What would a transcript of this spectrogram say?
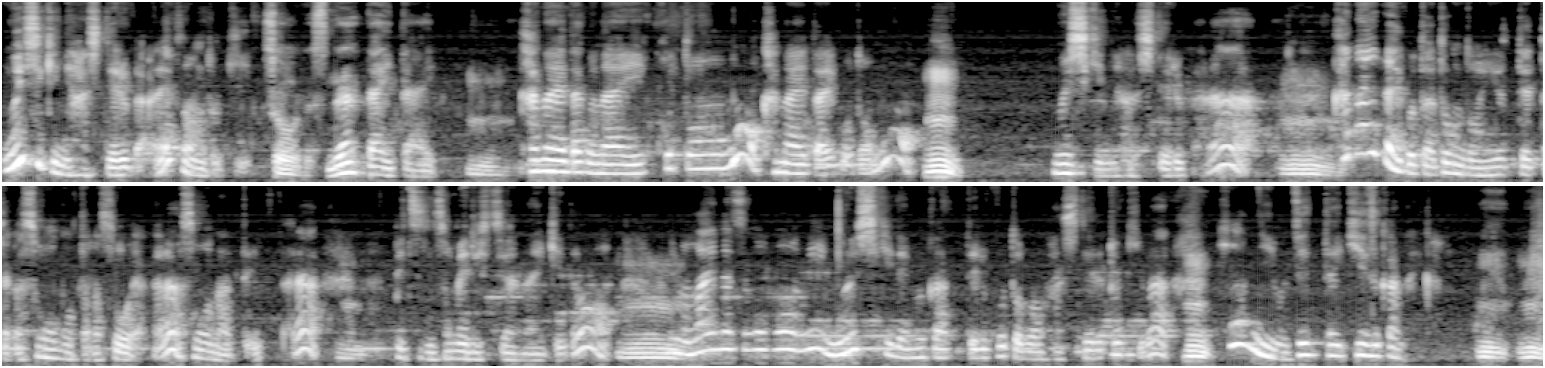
無意識に走ってるからねその時。そうですね。大体。うん。叶えたくないことも叶えたいこともうん無意識に走ってるからうん。叶えたいことはどんどん言ってったからそう思ったらそうやからそうなっていったら別に染める必要はないけどうん。でもマイナスの方に無意識で向かってる言葉を発してる時はうん。本人は絶対気づかないから。うんうん。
